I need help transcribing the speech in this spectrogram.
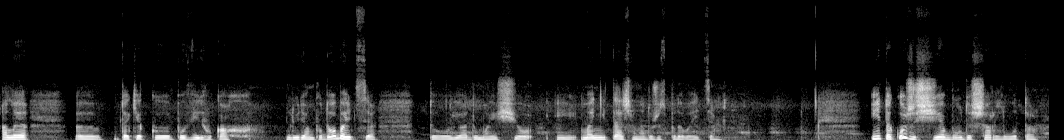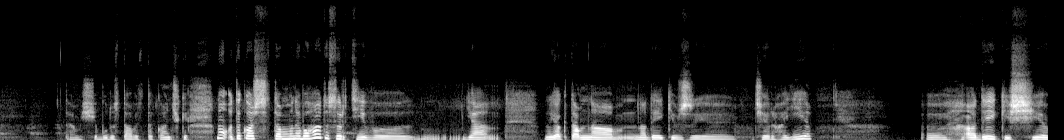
Але е, так як е, по відгуках людям подобається, то я думаю, що і мені теж вона дуже сподобається. І також ще буде шарлота. Там ще буду ставити стаканчики. Ну, також там небагато сортів. е, Я, ну як, там на, на деякі вже черга є. Е, А деякі ще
